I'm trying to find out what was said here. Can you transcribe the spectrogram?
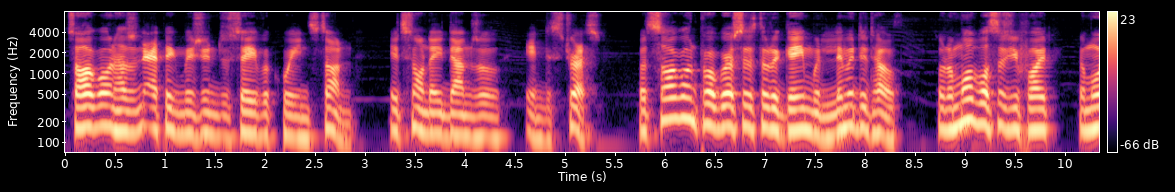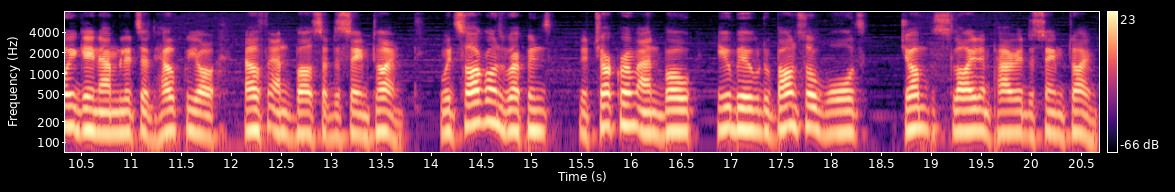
Sargon has an epic mission to save a queen's son. It's not a damsel in distress. But Sargon progresses through the game with limited health, so the more bosses you fight, the more you gain amulets that help your health and buffs at the same time. With Sargon's weapons, the chakram and bow, he'll be able to bounce off walls, jump, slide, and parry at the same time.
